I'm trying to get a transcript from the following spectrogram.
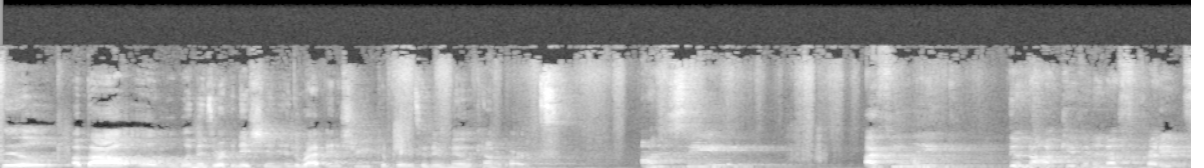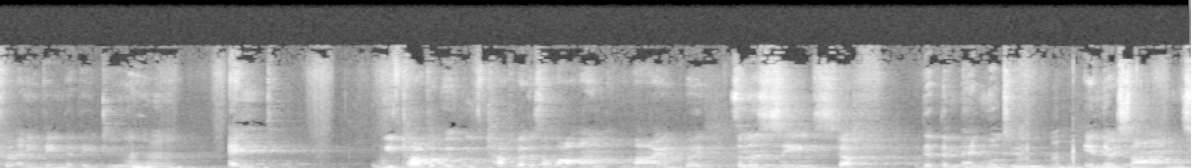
feel about um, women's recognition in the rap industry compared to their male counterparts? Honestly, I feel like they're not given enough credit for anything that they do. Mm-hmm. And we've talked about, we've talked about this a lot online, but some of the same stuff that the men will do Mhm. in their songs,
